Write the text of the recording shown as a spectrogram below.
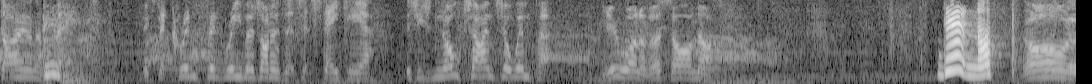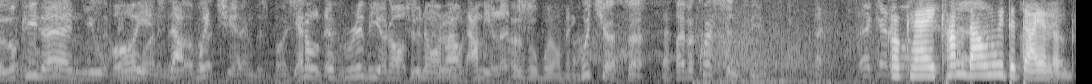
die on a bet. It's the Crinfrid Reaver's honor that's at stake here. This is no time to whimper. You one of us or not? They're not. Oh, looky there, new boy. It's that Witcher. Geralt of Rivia ought to know about amulets. Overwhelming. Witcher, sir, I have a question for you. Okay, calm down with the dialogue.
